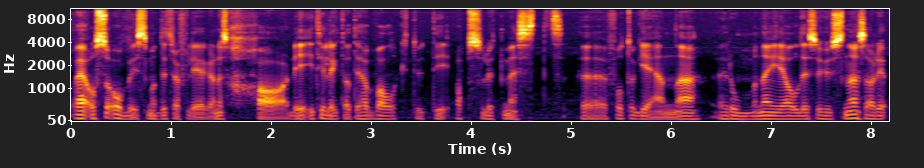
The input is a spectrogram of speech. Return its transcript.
Og jeg er også overbevist om at i Trøffeljegerne har de, i tillegg til at de har valgt ut de absolutt mest uh, fotogene rommene i alle disse husene, så har de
